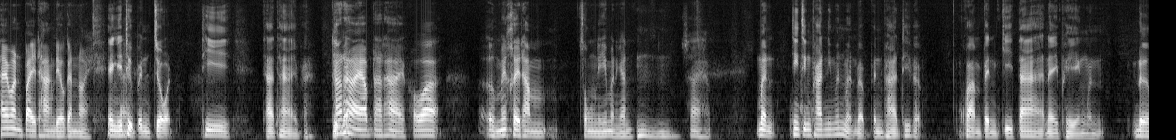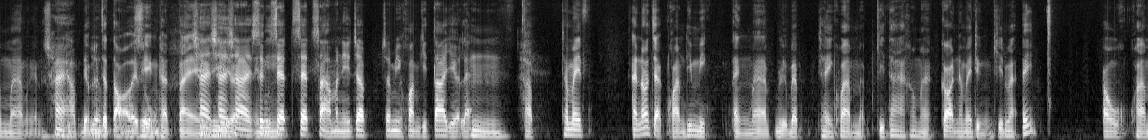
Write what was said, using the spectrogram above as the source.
ให้มันไปทางเดียวกันหน่อย อย่างนี้ถือเป็นโจทย์ที่ท้าทายปะหรือท้าแบบทายครับท้าทาย เพราะว่า เออไม่เคยทำทรงนี้เหมือนกัน อืมอืมใช่ครับ เหมือนจริง ๆ part นี้มันเหมือนแบบเป็น part ที่แบบความเป็นกีตาร์ในเพลงมันเริ่มมาเหมือนกันใช่ครับเดี๋ยวมันจะต่อไปเพลงถัดไป ใช่ใช่ใช่ที่แบบซึ่งไอ้นี่เซตเซตสามอันนี้จะจะมีความกีตาร์เยอะแหละอืมครับทำไมอะนอกจากความที่มิก แต่งมาหรือแบบใช้ความแบบกีตาร์เข้ามา ก่อนทำไมถึงคิดว่า เอ้ยเอาความ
